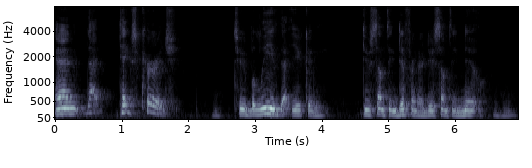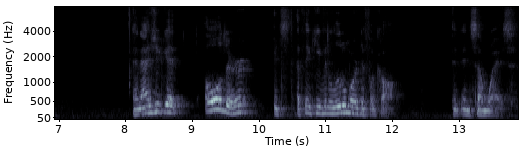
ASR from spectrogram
And that takes courage to believe that you can do something different or do something new. Mm-hmm. And as you get older, it's I think even a little more difficult in, in some ways.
